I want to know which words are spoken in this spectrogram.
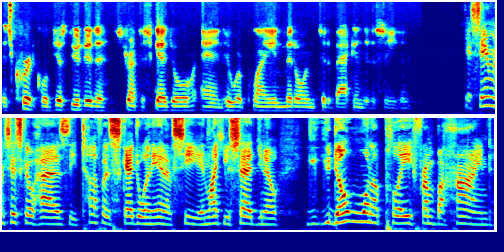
It's critical just due to the strength of schedule and who we're playing middle into the back end of the season. Yeah, San Francisco has the toughest schedule in the NFC, and like you said, you know, you, you don't want to play from behind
